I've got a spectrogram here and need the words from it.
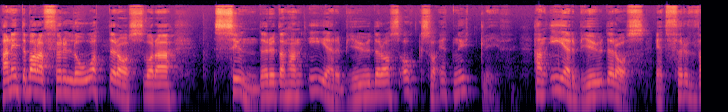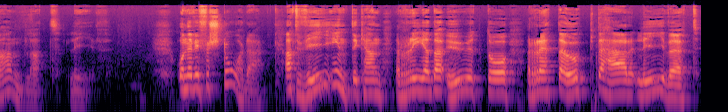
Han inte bara förlåter oss våra synder, utan han erbjuder oss också ett nytt liv. Han erbjuder oss ett förvandlat liv. Och när vi förstår det, att vi inte kan reda ut och rätta upp det här livet,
